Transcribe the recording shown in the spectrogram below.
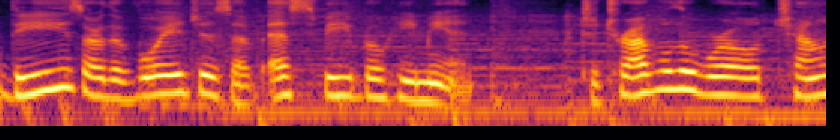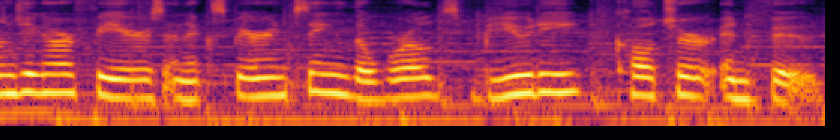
These are the voyages of SV Bohemian to travel the world, challenging our fears and experiencing the world's beauty, culture, and food.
